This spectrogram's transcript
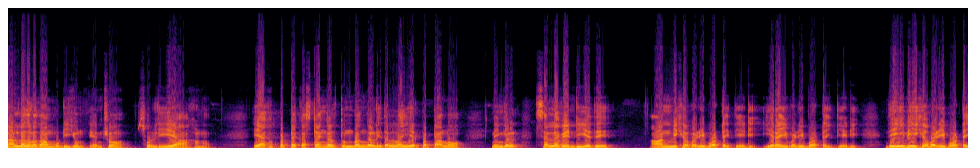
நல்லதில் தான் முடியும் என்றும் சொல்லியே ஆகணும். ஏகப்பட்ட கஷ்டங்கள் துன்பங்கள் இதெல்லாம் ஏற்பட்டாலும் நீங்கள் செல்ல வேண்டியது ஆன்மீக வழிபாட்டை தேடி இறை வழிபாட்டை தேடி தெய்வீக வழிபாட்டை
